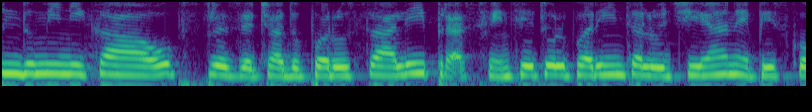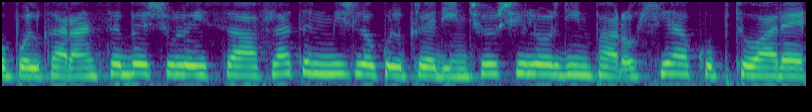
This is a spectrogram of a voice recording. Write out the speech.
În duminica 18 după Rusalii, preasfințitul părinte Lucian, episcopul Caransebeșului, s-a aflat în mijlocul credincioșilor din parohia Cuptoare.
